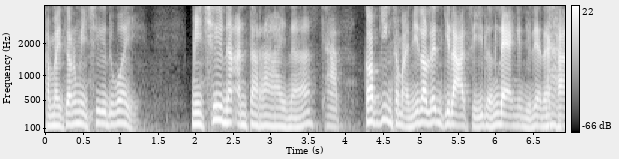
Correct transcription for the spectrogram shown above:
ทำไมจะต้องมีชื่อด้วย มีชื่อนะอันตรายนะครับก็ยิ่งสมัยนี้เราเล่นกีฬาสีเหลืองแดงกันอยู่เนี่ยนะคะ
